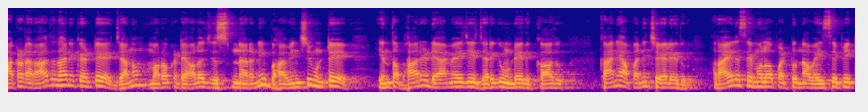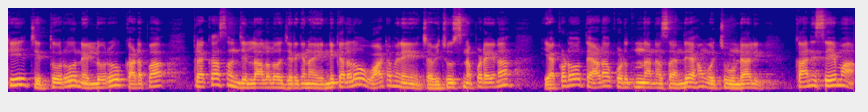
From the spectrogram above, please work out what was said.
అక్కడ రాజధాని కంటే జనం మరొకటి ఆలోచిస్తున్నారని భావించి ఉంటే ఇంత భారీ డ్యామేజీ జరిగి ఉండేది కాదు. కానీ ఆ పని చేయలేదు. రాయలసీమలో పట్టున్న వైసీపీకి చిత్తూరు నెల్లూరు కడప ప్రకాశం జిల్లాలలో జరిగిన ఎన్నికలలో ఓటమిని చవి చూసినప్పుడైనా ఎక్కడో తేడా కొడుతుందన్న సందేహం వచ్చి ఉండాలి. కానీ సీమ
